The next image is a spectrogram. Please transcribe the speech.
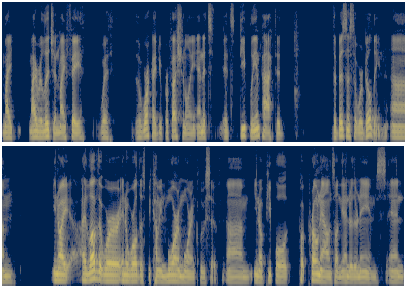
my, my religion, my faith, with the work I do professionally. And it's, it's deeply impacted the business that we're building. Um, you know, I, I love that we're in a world that's becoming more and more inclusive. Um, you know, people put pronouns on the end of their names and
